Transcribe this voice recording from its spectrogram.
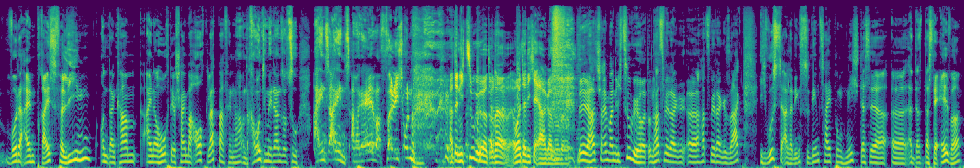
wurde ein Preis verliehen und dann kam einer hoch, der scheinbar auch Gladbach-Fan war und raunte mir dann so zu 1-1, aber der Elfer völlig un... Hat er nicht zugehört oder wollte er dich ärgern? Oder? Nee, der hat scheinbar nicht zugehört und hat es mir, dann, äh, hat's mir dann gesagt. Ich wusste allerdings zu dem Zeitpunkt nicht, dass, er, äh, dass, dass der Elver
